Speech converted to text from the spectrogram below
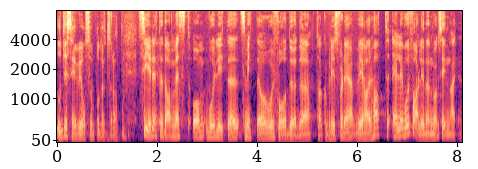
og Det ser vi også på dødsraten. Sier dette da mest om hvor lite smitte og hvor få døde, takk og pris for det, vi har hatt, eller hvor farlig denne vaksinen er?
